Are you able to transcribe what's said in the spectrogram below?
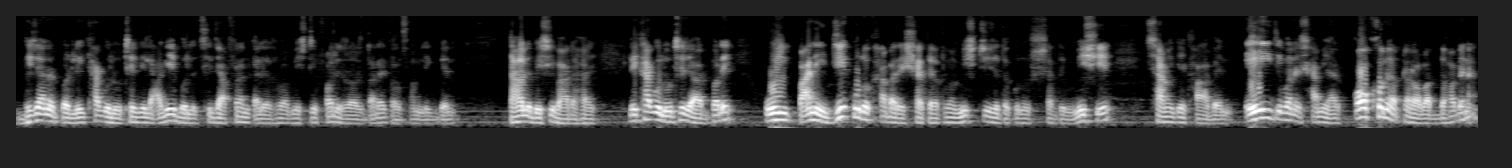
ভিজানোর পর লেখাগুলো উঠে গেলে আগেই বলেছি, জাফরান কালি অথবা মিষ্টি ফলের রস দ্বারাই তালসাম লিখবেন। তাহলে বেশি ভালো হয়। লেখাগুলো উঠে যাওয়ার পরে ওই পানি যে কোনো খাবারের সাথে অথবা মিষ্টি জাতীয় কোনো সাথে মিশিয়ে স্বামীকে খাওয়াবেন। এই জীবনে স্বামী আর কখনো আপনার অবাধ্য হবে না।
